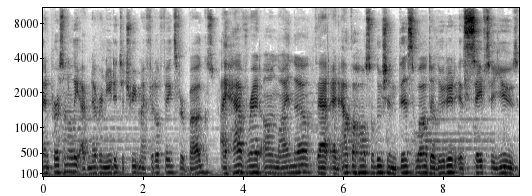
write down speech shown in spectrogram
and personally I've never needed to treat my fiddle figs for bugs. I have read online though that an alcohol solution this well diluted is safe to use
